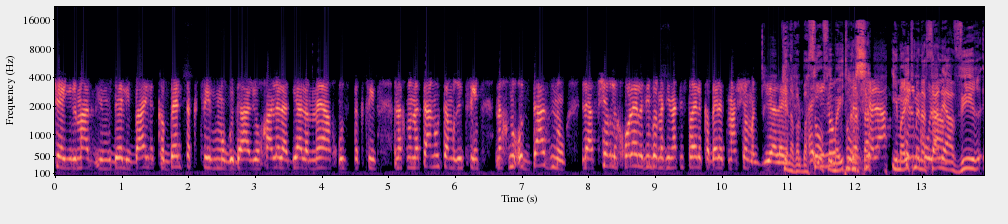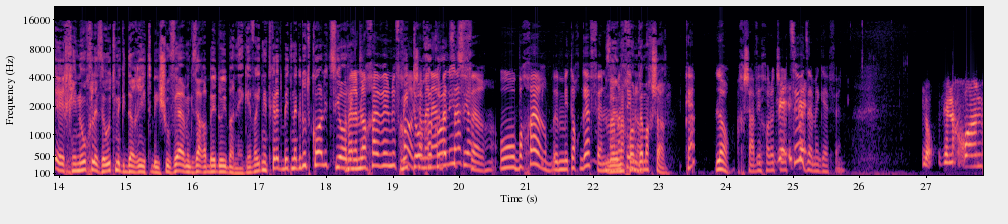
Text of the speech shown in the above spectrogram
שילמד לימודי ליבה יקבל תקציב מוגדל, יוכל להגיע ל-100% תקציב. אנחנו נתנו תמריצים, אנחנו עודדנו לאפשר לכל הילדים במדינת ישראל לקבל את מה שמגיע להם. כן, אבל בסוף, אם היית מנסה, אם היית מנסה. להעביר אה, חינוך לזהות מגדרית ביישובי המגזר הבדואי בנגב, היית נתקלת בהתנגדות קואליציונית. אבל הם לא חייבים לבחור, שמנהל בית. ספר, הוא בוחר מתוך גפן, זה מה מתאים נכון לו. גם עכשיו. כן, לא, עכשיו יכול להיות זה- שיוציאו זה- את זה מגפן. לא, זה נכון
